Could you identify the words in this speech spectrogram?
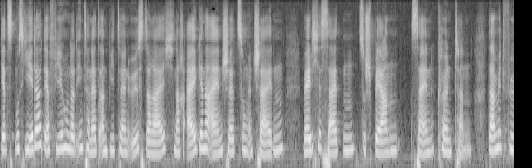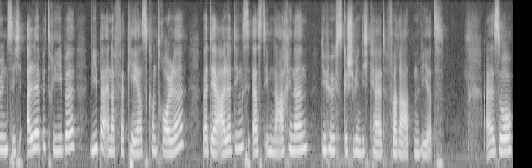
Jetzt muss jeder der 400 Internetanbieter in Österreich nach eigener Einschätzung entscheiden, welche Seiten zu sperren sein könnten. Damit fühlen sich alle Betriebe wie bei einer Verkehrskontrolle, bei der allerdings erst im Nachhinein die Höchstgeschwindigkeit verraten wird. Also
